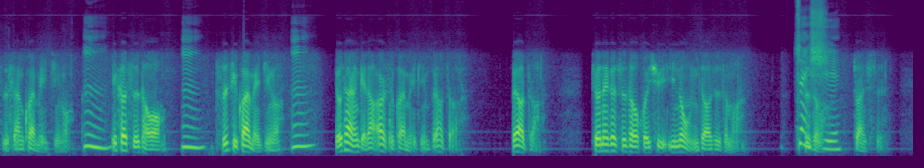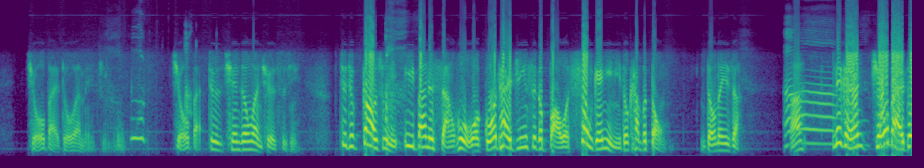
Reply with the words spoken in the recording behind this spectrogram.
十三块美金哦，嗯，一颗石头哦，嗯，十几块美金哦，嗯，犹太人给他二十块美金，不要找了，不要找了，就那颗石头回去一弄，你知道是什么？钻石，钻石，九百多万美金，九百，这个是千真万确的事情，这就告诉你，一般的散户，我国泰金是个宝，我送给你，你都看不懂，你懂那意思啊？啊，那个人九百多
